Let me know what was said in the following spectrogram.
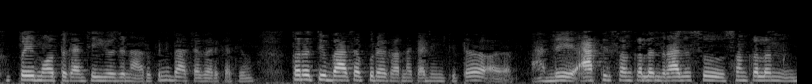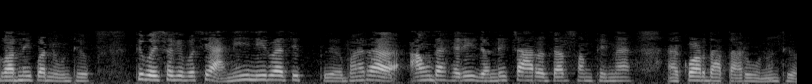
थुप्रै महत्वाकांक्षी योजनाहरू पनि बाचा गरेका थियौं। तर त्यो बाचा पूरा गर्नका निम्ति त हामीले आर्थिक संकलन राजस्व संकलन गर्नै पर्ने हुन्थ्यो। त्यो भइसकेपछि हामी निर्वाचित भएर आउँदाखेरि झण्डै चार हजार समथिङमा करदाताहरू हुनुहुन्थ्यो।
